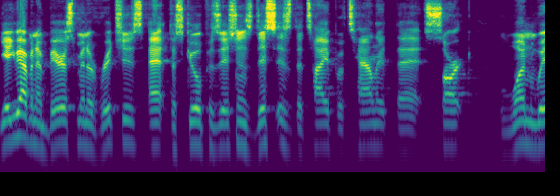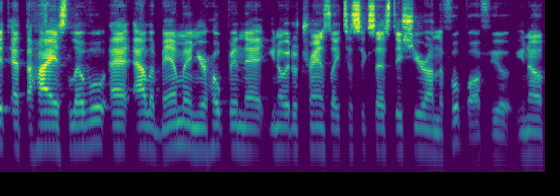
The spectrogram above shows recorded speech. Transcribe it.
yeah, you have an embarrassment of riches at the skill positions. This is the type of talent that Sark – won with at the highest level at Alabama, and you're hoping that you know it'll translate to success this year on the football field. You know,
